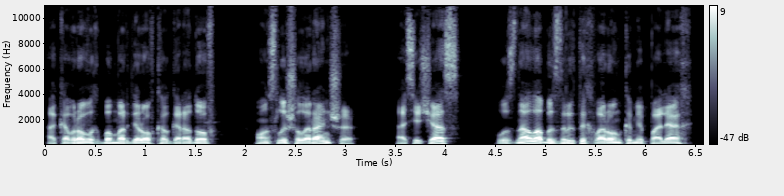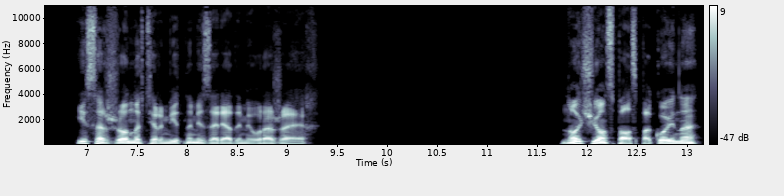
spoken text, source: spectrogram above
О ковровых бомбардировках городов он слышал и раньше, а сейчас узнал об изрытых воронками полях и сожженных термитными зарядами урожаях. Ночью он спал спокойно,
